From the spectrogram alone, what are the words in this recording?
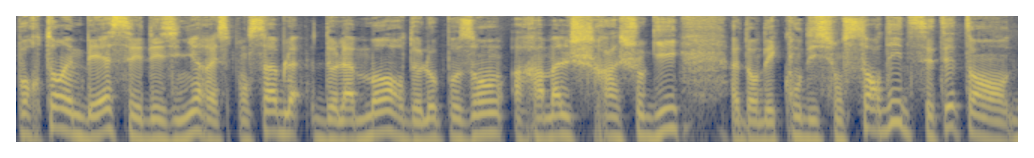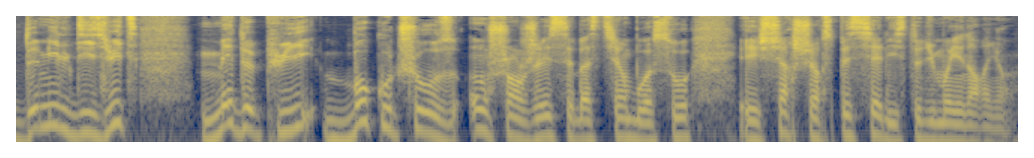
Pourtant, MBS est désigné responsable de la mort de l'opposant Ramal Khashoggi dans des conditions sordides. C'était en 2018. Mais depuis, beaucoup de choses ont changé. Sébastien Boisseau est chercheur spécialiste du Moyen-Orient.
